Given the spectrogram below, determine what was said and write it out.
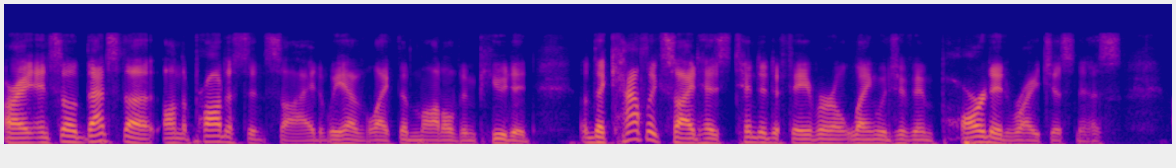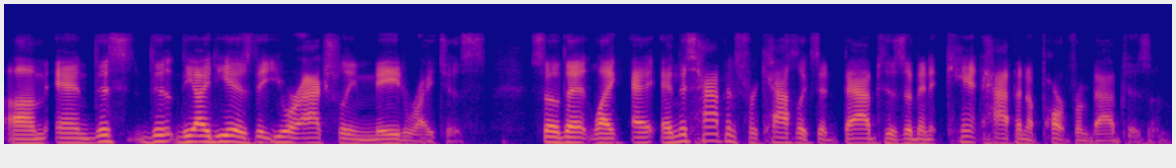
All right, and so that's the on the Protestant side we have like the model of imputed. The Catholic side has tended to favor a language of imparted righteousness, um, and this the, the idea is that you are actually made righteous. So that like and this happens for Catholics at baptism, and it can't happen apart from baptism.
